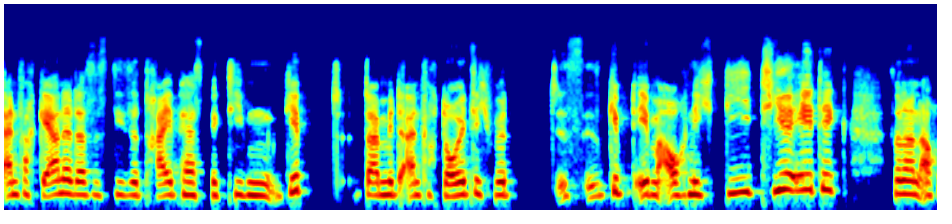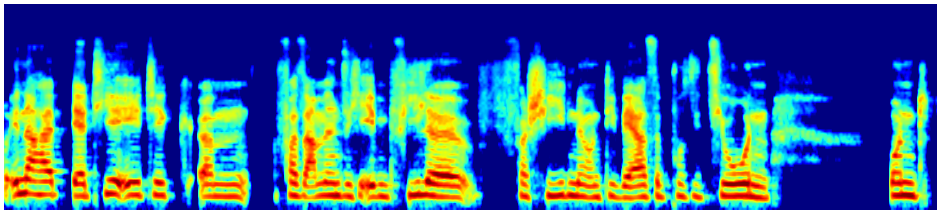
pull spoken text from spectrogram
einfach gerne, dass es diese drei Perspektiven gibt, damit einfach deutlich wird, es gibt eben auch nicht die Tierethik, sondern auch innerhalb der Tierethik ähm, versammeln sich eben viele verschiedene und diverse Positionen. Und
